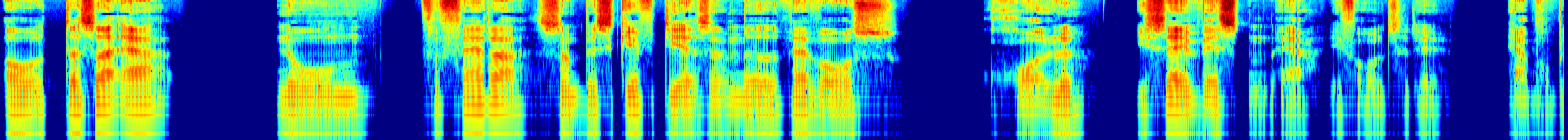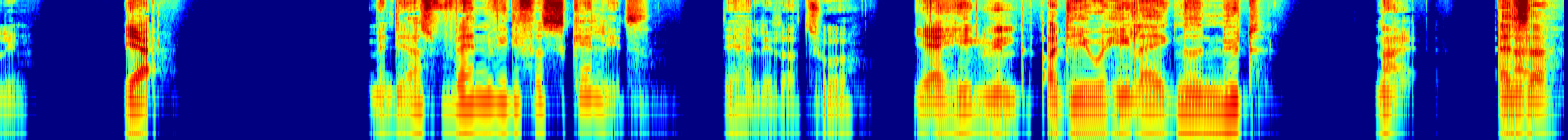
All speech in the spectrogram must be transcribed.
Og der så er nogle forfattere, som beskæftiger sig med, hvad vores rolle, især i Vesten, er i forhold til det her problem. Ja. Men det er også vanvittigt forskelligt, det her litteratur. Ja, helt vildt. Og det er jo heller ikke noget nyt. Nej. Altså, Nej.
